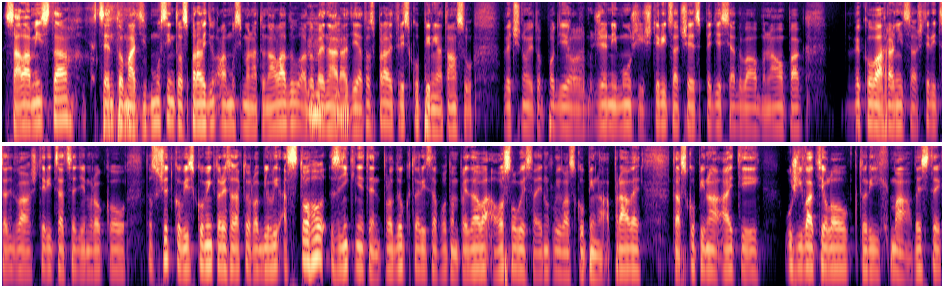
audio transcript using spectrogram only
salamista, chcem to mať, musím to spraviť, ale musím mať na to náladu a dobre mm-hmm. nárade. A to spraviť tri skupiny a tam sú, väčšinou je to podiel ženy, muži 46, 52 alebo naopak, veková hranica 42, 47 rokov. To sú všetko výskumy, ktoré sa takto robili a z toho vznikne ten produkt, ktorý sa potom predáva a oslovuje sa jednotlivá skupina. A práve tá skupina IT užívateľov, ktorých má Vestech,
